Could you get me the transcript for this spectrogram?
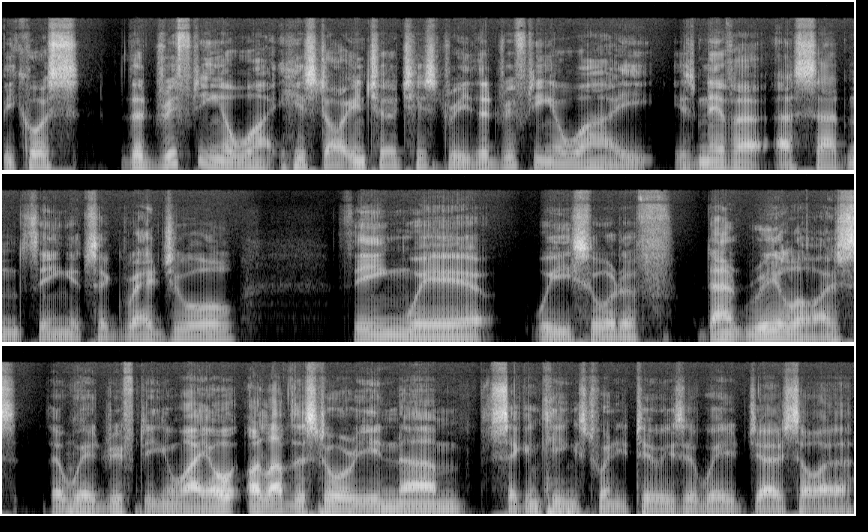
because the drifting away historic in church history the drifting away is never a sudden thing it's a gradual thing where we sort of don't realise that we're drifting away. I, I love the story in um, Second Kings twenty two. Is it where Josiah,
